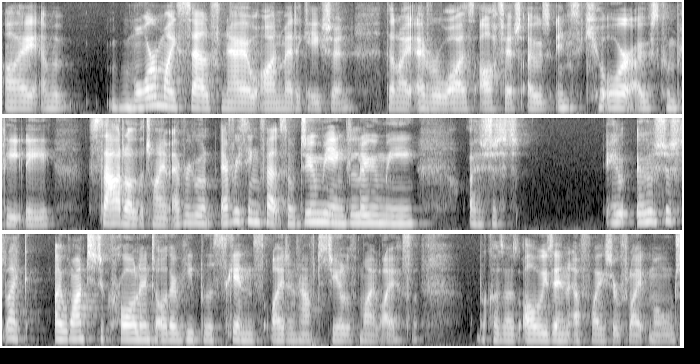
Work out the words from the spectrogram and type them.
I am a, more myself now on medication than I ever was off it. I was insecure. I was completely sad all the time. Everyone, everything felt so doomy and gloomy. I was just, it, it was just like I wanted to crawl into other people's skin so I didn't have to deal with my life because I was always in a fight or flight mode.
